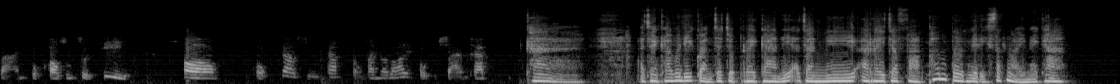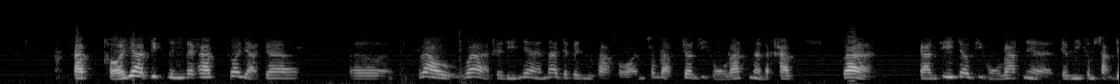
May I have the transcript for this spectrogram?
ศาลปกครองสูงสุดที่พ690ครับ2563 ครับ ค่ะ อาจารย์คะวันนี้ก่อนจะจบรายการนี้ อาจารย์มีอะไรจะฝากเพิ่มเติมกันอีกสักหน่อยไหมคะ ครับขออนุญาตนิดนึงนะครับ ก็อยากจะเอ่อเล่าว่าคดีเนี่ยน่าจะเป็นอุทาหรณ์สำหรับเจ้าหน้าที่ของรัฐนะนะครับ ว่าการที่เจ้าหน้าที่ของรัฐเนี่ยจะมีคำสั่งใ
